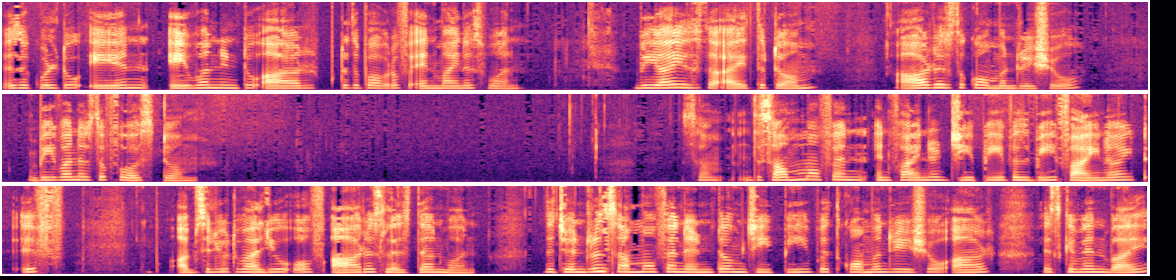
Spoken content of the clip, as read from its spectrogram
is equal to an a1 into r to the power of n minus 1. bi is the ith term, r is the common ratio, b1 is the first term. Sum, the sum of an infinite GP will be finite if absolute value of R is less than 1. The general sum of an n-term GP with common ratio R is given by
